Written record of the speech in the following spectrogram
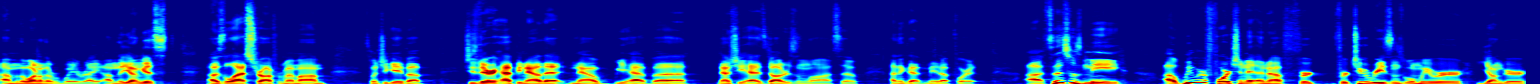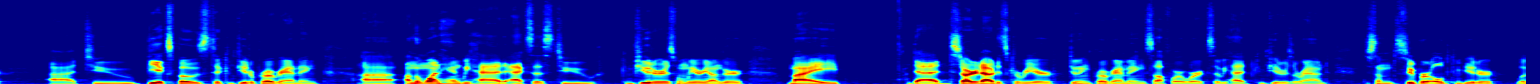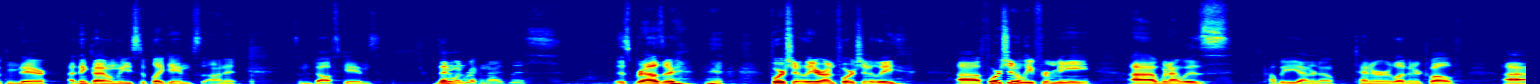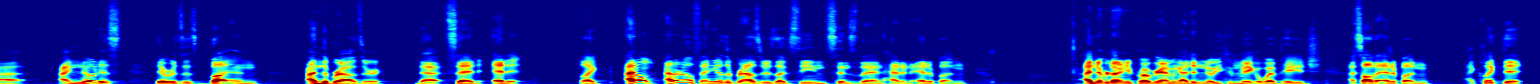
I'm the one on the way right. I'm the youngest. I was the last straw for my mom. It's when she gave up. She's very happy now that now we have, uh, now she has daughters-in-law, so I think that made up for it. Uh, so this was me. Uh, we were fortunate enough for, for two reasons when we were younger uh, to be exposed to computer programming. Uh, on the one hand, we had access to computers when we were younger. My dad started out his career doing programming software work, so we had computers around. There's some super old computer looking there. I think I only used to play games on it, some DOS games. Does anyone recognize this? This browser? Fortunately or unfortunately? Uh, fortunately for me, uh, when I was probably, I don't know, 10 or 11 or 12, uh, I noticed there was this button on the browser that said edit. Like, I don't, I don't know if any other browsers I've seen since then had an edit button. I'd never done any programming. I didn't know you could make a web page. I saw the edit button. I clicked it.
